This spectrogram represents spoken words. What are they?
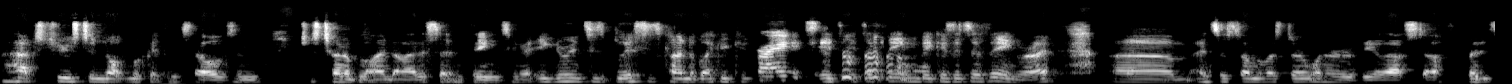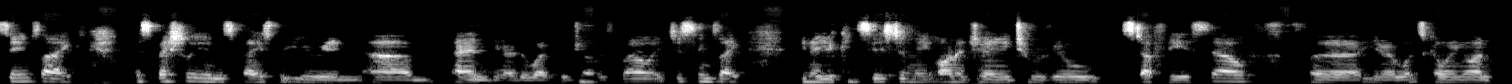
perhaps choose to not look at themselves and just turn a blind eye to certain things. You know, ignorance is bliss is kind of like a right. It's, it's a thing because it's a thing, right? Um, and so some of us don't want to reveal our stuff, but it seems like, especially in the space that you're in, um, and you know the work with Joe as well, it just seems like you know you're consistently on a journey to reveal stuff for yourself, for you know what's going on,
